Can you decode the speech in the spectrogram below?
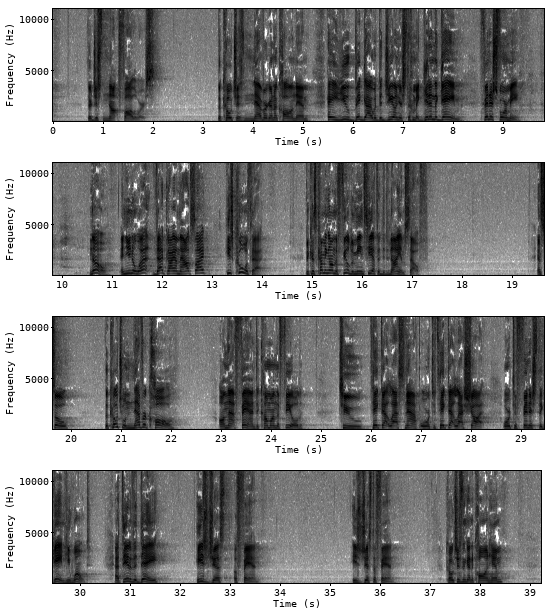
they're just not followers. The coach is never going to call on them, hey, you big guy with the G on your stomach, get in the game. Finish for me. No. And you know what? That guy on the outside, he's cool with that. Because coming on the field means he has to deny himself. And so the coach will never call on that fan to come on the field to take that last snap or to take that last shot or to finish the game. He won't. At the end of the day, he's just a fan. He's just a fan. Coach isn't going to call on him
